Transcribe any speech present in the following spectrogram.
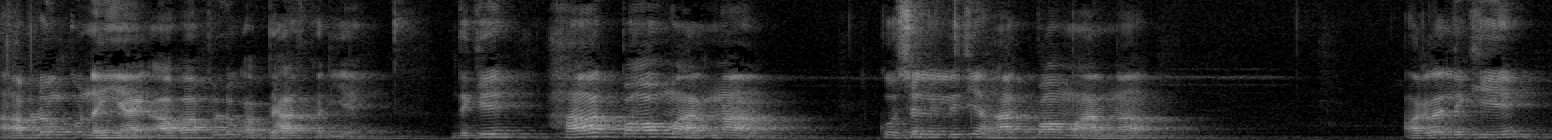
आप लोगों को नहीं आएगा। अब आप लोग अभ्यास करिए। देखिए, हाथ पाँव मारना। क्वेश्चन लिख लीजिए, हाथ पाँव मारना। अगला लिखिए।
